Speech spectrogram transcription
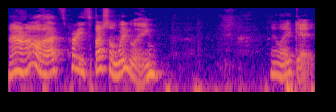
I don't know. That's pretty special wiggling. I like it.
